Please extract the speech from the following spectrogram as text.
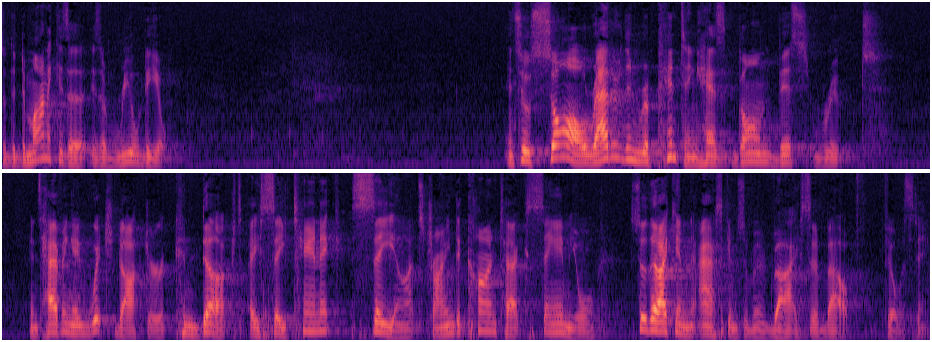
So the demonic is a, is a real deal. And so Saul, rather than repenting, has gone this route and having a witch doctor conduct a satanic seance trying to contact Samuel so that I can ask him some advice about Philistine.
